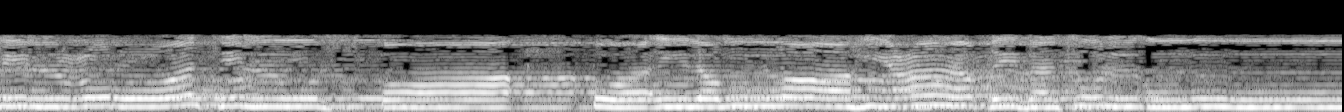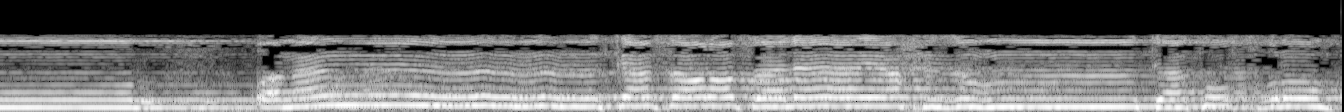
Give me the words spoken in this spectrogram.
بالعروة الوثقى وإلى الله عاقبة الأمور. ومن كفر فلا يحزنك كفره.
